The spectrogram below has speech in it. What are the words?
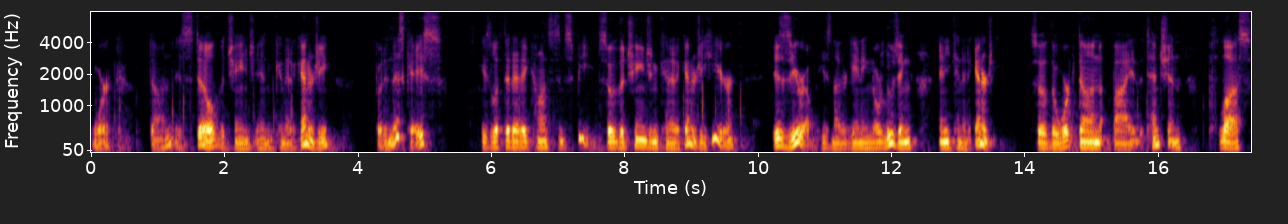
work done is still the change in kinetic energy, but in this case, he's lifted at a constant speed. So the change in kinetic energy here is zero. He's neither gaining nor losing any kinetic energy. So the work done by the tension plus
